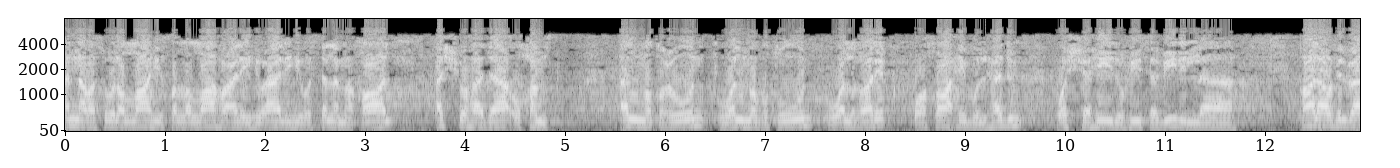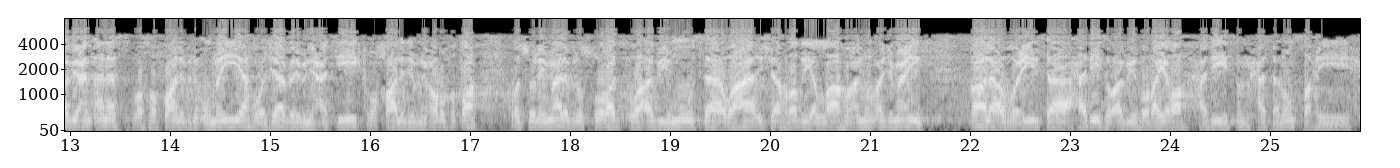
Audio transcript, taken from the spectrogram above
أن رسول الله صلى الله عليه وآله وسلم قال الشهداء خمس المطعون والمبطون والغرق وصاحب الهدم والشهيد في سبيل الله. قال وفي الباب عن أنس وصفوان بن أمية وجابر بن عتيك وخالد بن عرفطة وسليمان بن صرد وأبي موسى وعائشة رضي الله عنهم أجمعين. قال أبو عيسى حديث أبي هريرة حديث حسن صحيح.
